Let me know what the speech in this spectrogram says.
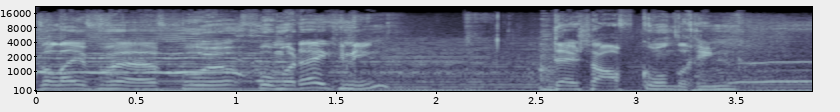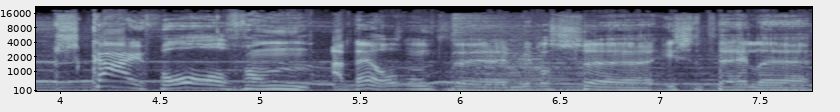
Het wel even eh, voor, voor mijn rekening. Deze afkondiging. Skyfall van Adele. Want eh, inmiddels eh, is het hele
